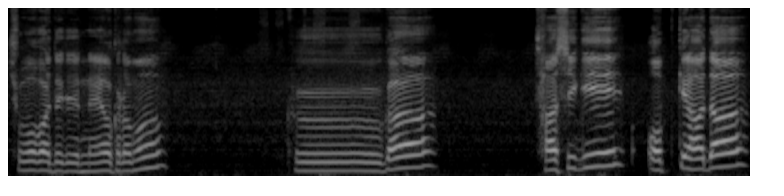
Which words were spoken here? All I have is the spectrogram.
주어가 되겠네요. 그러면 그가 자식이 없게 하다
